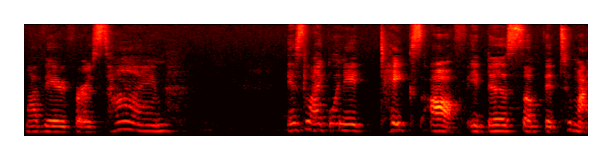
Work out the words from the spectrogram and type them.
my very first time, it's like when it takes off, it does something to my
